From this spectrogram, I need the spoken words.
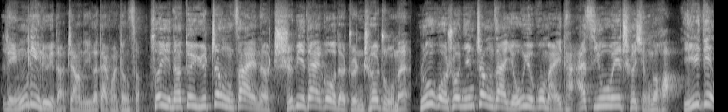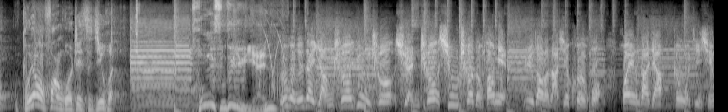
零利率的这样的一个贷款政策。所以呢，对于正在呢持币待购的准车主们，如果说您正在犹豫购买一台 SUV 车型的话，一定不要放过这次机会。通俗的语言，如果您在养车、用车、选车、修车等方面遇到了哪些困惑，欢迎大家跟我进行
